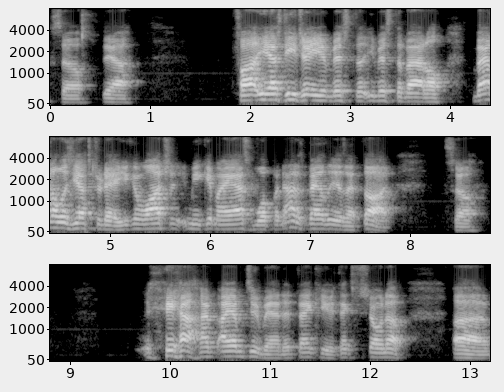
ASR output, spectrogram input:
So yeah. Yes, DJ, you missed the you missed the battle. The battle was yesterday. You can watch it, me get my ass whooped, but not as badly as I thought. So, yeah, I, I am too, Bandit. Thank you. Thanks for showing up. Uh,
